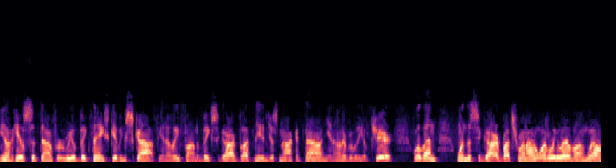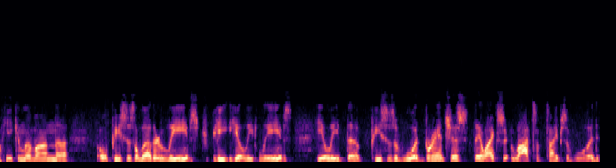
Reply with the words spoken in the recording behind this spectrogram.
you know, he'll sit down for a real big Thanksgiving scoff. You know, he found a big cigar butt and he'll just knock it down. You know, and everybody will cheer. Well, then when the cigar butts run out, what'll he live on? Well, he can live on uh, old pieces of leather, leaves. He, he'll eat leaves. He'll eat uh, pieces of wood, branches. They like lots of types of wood.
